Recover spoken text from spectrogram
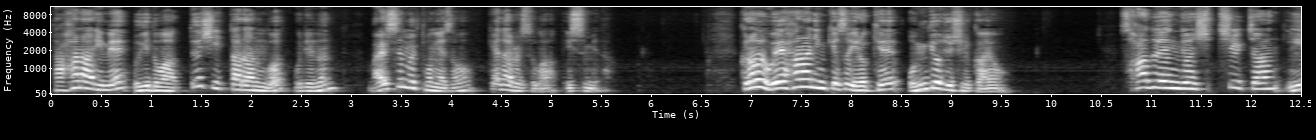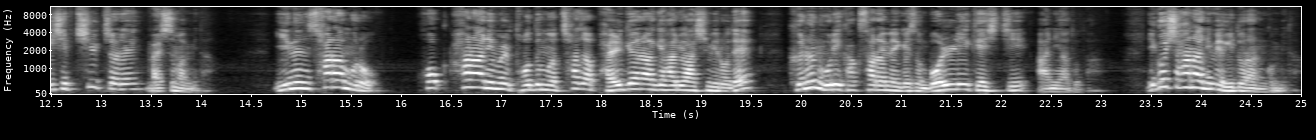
다 하나님의 의도와 뜻이 있다라는 것 우리는 말씀을 통해서 깨달을 수가 있습니다. 그러면 왜 하나님께서 이렇게 옮겨주실까요? 사도행전 17장 27절에 말씀합니다. 이는 사람으로 혹 하나님을 더듬어 찾아 발견하게 하려 하심이로되 그는 우리 각 사람에게서 멀리 계시지 아니하도다. 이것이 하나님의 의도라는 겁니다.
